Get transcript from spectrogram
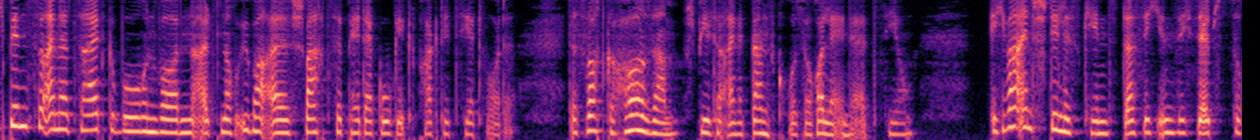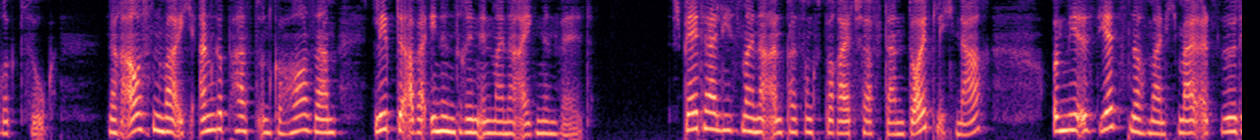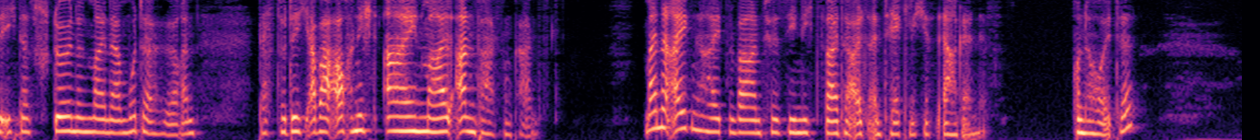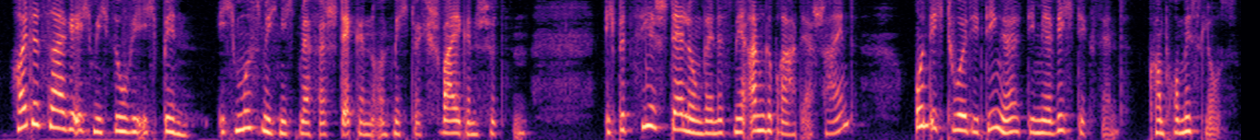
Ich bin zu einer Zeit geboren worden, als noch überall schwarze Pädagogik praktiziert wurde. Das Wort Gehorsam spielte eine ganz große Rolle in der Erziehung. Ich war ein stilles Kind, das sich in sich selbst zurückzog. Nach außen war ich angepasst und gehorsam, lebte aber innen drin in meiner eigenen Welt. Später ließ meine Anpassungsbereitschaft dann deutlich nach, und mir ist jetzt noch manchmal, als würde ich das Stöhnen meiner Mutter hören, dass du dich aber auch nicht einmal anpassen kannst. Meine Eigenheiten waren für sie nichts weiter als ein tägliches Ärgernis. Und heute? Heute zeige ich mich so, wie ich bin. Ich muss mich nicht mehr verstecken und mich durch Schweigen schützen. Ich beziehe Stellung, wenn es mir angebracht erscheint, und ich tue die Dinge, die mir wichtig sind, kompromisslos.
